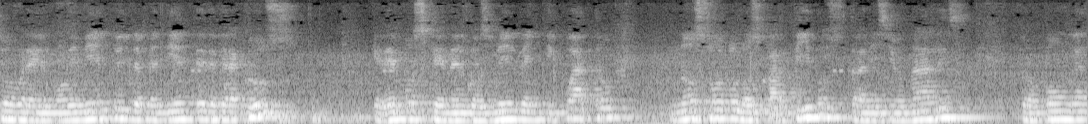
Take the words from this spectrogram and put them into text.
sobre el movimiento independiente de Veracruz. Queremos que en el 2024 no solo los partidos tradicionales propongan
